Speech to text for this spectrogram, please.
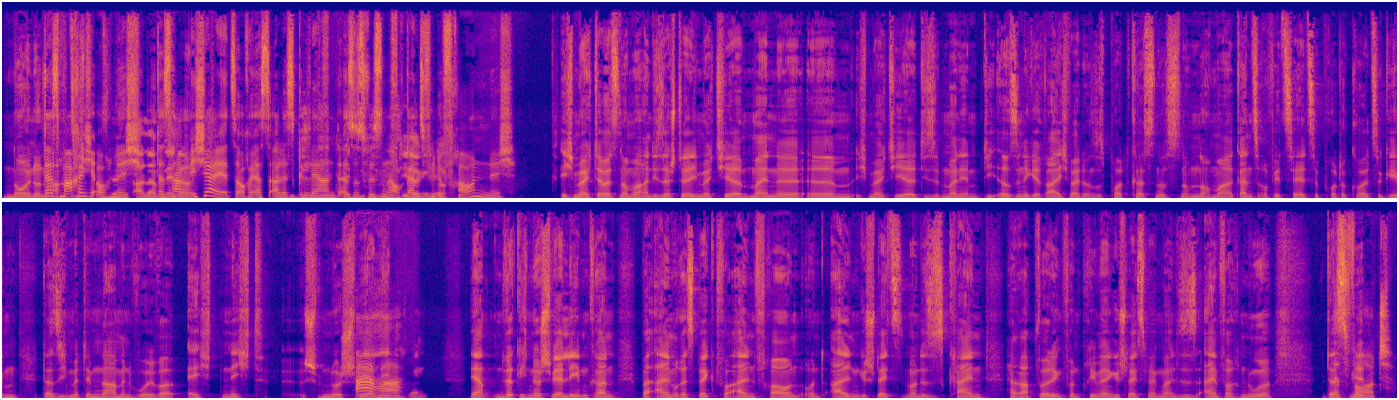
89 Das mache ich auch nicht. Das habe ich ja jetzt auch erst alles gelernt. Also es wissen auch ganz viele gemacht. Frauen nicht. Ich möchte aber jetzt nochmal an dieser Stelle, ich möchte hier meine, ähm, ich möchte hier diese, meine, die irrsinnige Reichweite unseres Podcasts nutzen, um nochmal ganz offiziell zu Protokoll zu geben, dass ich mit dem Namen Vulva echt nicht äh, nur schwer Aha. leben kann. Ja, wirklich nur schwer leben kann, bei allem Respekt vor allen Frauen und allen Geschlechtsmerkmalen. Und es ist kein Herabwürdigen von primären Geschlechtsmerkmalen, es ist einfach nur, dass Das wir, Wort.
